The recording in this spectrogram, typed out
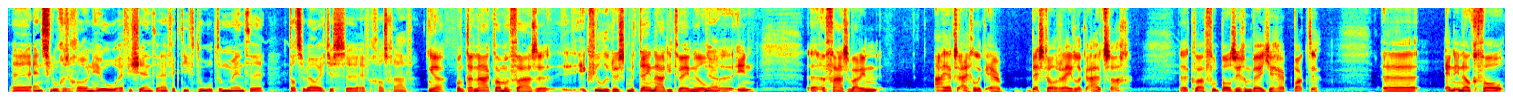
Eh, en sloegen ze gewoon heel efficiënt en effectief toe op de momenten dat ze wel eventjes eh, even gas gaven. Ja, want daarna kwam een fase. Ik viel er dus meteen na die 2-0 Ja. eh, in. Eh, een fase waarin Ajax eigenlijk er best wel redelijk uitzag. Eh, qua voetbal zich een beetje herpakte. Eh, en in elk geval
